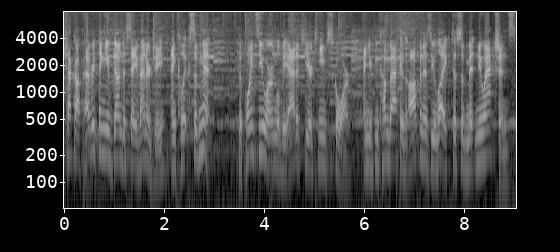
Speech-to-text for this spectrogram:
check off everything you've done to save energy, and click Submit. The points you earn will be added to your team's score, and you can come back as often as you like to submit new actions.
